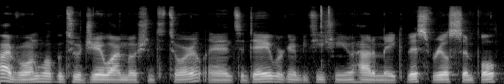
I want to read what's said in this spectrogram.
Hi everyone, welcome to a JY Motion tutorial and today we're going to be teaching you how to make this real simple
